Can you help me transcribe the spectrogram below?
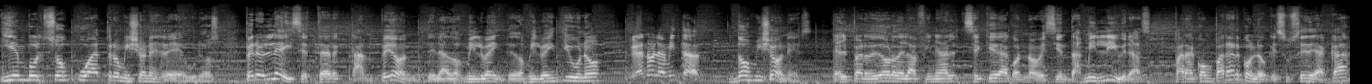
y embolsó 4 millones de euros, pero el Leicester, campeón de la 2020-2021, ganó la mitad, 2 millones. El perdedor de la final se queda con 900 mil libras. Para comparar con lo que sucede acá,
